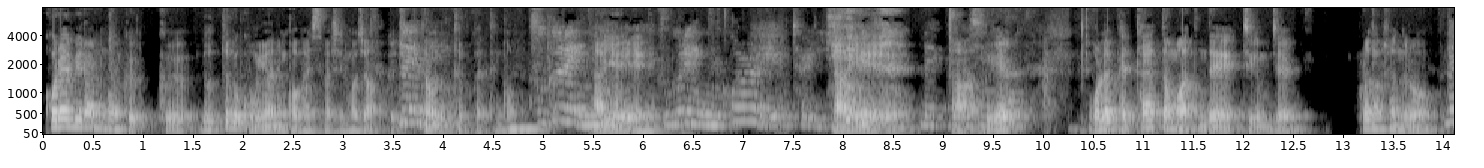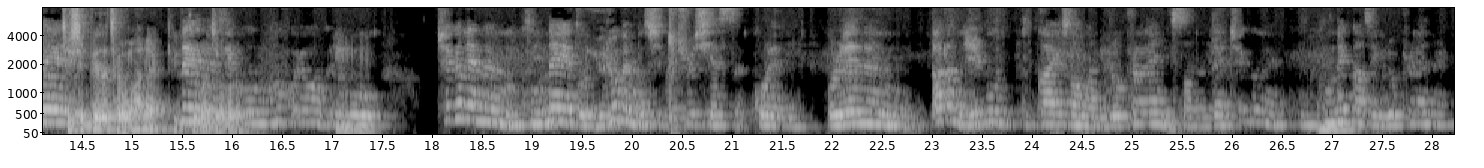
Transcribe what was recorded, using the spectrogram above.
Colab이라는 건 그, 그 노트북 공유하는 거 말씀하시는 거죠? 그. Jupyter 노트북 같은 거. 구글에 있는 아, 예, 예. 네, 구글에 있는 Colaboratory. 아, 예, 예. 네, 아, 그것입니다. 원래 베타였던 것 같은데, 지금 이제 production으로 네, GCP에서 제공하나요? 기, 네, 기본적으로. 제공하고요. 그리고 최근에는 국내에도 유료 멤버십을 출시했어요. Colab이. 원래는 다른 일부 국가에서만 유료 플랜이 있었는데 최근에 국내까지 유료 플랜을 음,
